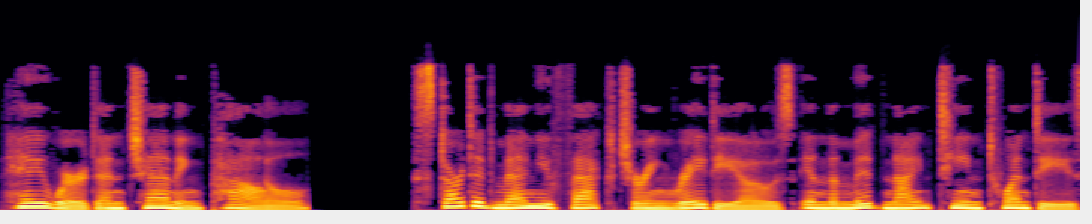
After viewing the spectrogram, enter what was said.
Hayward and Channing Powell started manufacturing radios in the mid-1920s,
